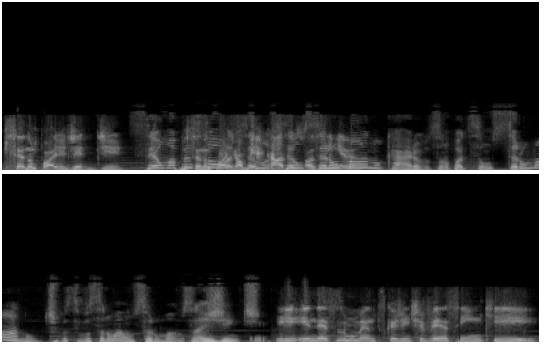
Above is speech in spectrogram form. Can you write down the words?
Você não pode de, de... ser uma pessoa, você não pode ser, um, ser um ser humano, cara. Você não pode ser um ser humano. Tipo assim, você não é um ser humano, você não é gente. E, e nesses momentos que a gente vê assim que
